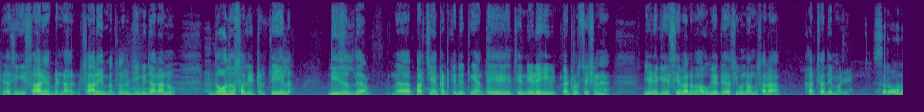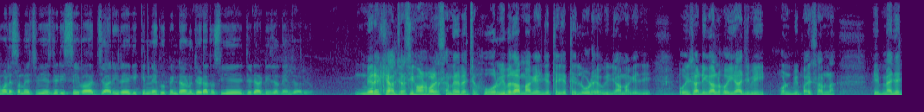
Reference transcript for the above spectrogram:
ਤੇ ਅਸੀਂ ਸਾਰਿਆਂ ਪਿੰਡਾਂ, ਸਾਰੇ ਮਤਲਬ ਜ਼ਿਮੀਂਦਾਰਾਂ ਨੂੰ 2-200 ਲੀਟਰ ਤੇਲ, ਡੀਜ਼ਲ ਦਾ ਪਰਚੀਆਂ ਕੱਟ ਕੇ ਦਿੱਤੀਆਂ ਤੇ ਇੱਥੇ ਨੇੜੇ ਹੀ ਪੈਟਰੋਲ ਸਟੇਸ਼ਨ ਹੈ ਜਿਹੜੇ ਕਿ ਸੇਵਾ ਨਿਭਾਉਗੇ ਤੇ ਅਸੀਂ ਉਹਨਾਂ ਨੂੰ ਸਾਰਾ ਖਰਚਾ ਦੇਵਾਂਗੇ। ਸਰ ਆਉਣ ਵਾਲੇ ਸਮੇਂ 'ਚ ਵੀ ਇਹ ਜਿਹੜੀ ਸੇਵਾ ਜਾਰੀ ਰਹੇਗੀ ਕਿੰਨੇ ਕੁ ਪਿੰਡਾਂ ਨੂੰ ਜਿਹੜਾ ਤੁਸੀਂ ਇਹ ਜਿਹੜਾ ਡੀਜ਼ਲ ਦੇਣ ਜਾ ਰਹੇ ਹੋ? ਮੇਰੇ ਖਿਆਲ 'ਚ ਅਸੀਂ ਆਉਣ ਵਾਲੇ ਸਮੇਂ ਵਿੱਚ ਹੋਰ ਵੀ ਵਧਾਵਾਂਗੇ ਜਿੱਥੇ ਜਿੱਥੇ ਲੋੜ ਹੋਊਗੀ ਜਾਵਾਂਗੇ ਜੀ। ਉਹੀ ਸਾਡੀ ਗੱਲ ਹੋਈ ਅੱਜ ਵੀ ਹੁਣ ਵੀ ਭਾਈ ਸਾਹਿਬ ਨਾਲ। ਤੇ ਮੈਂ ਜੇ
